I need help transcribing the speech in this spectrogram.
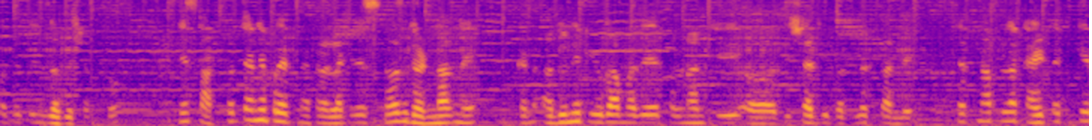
पद्धतीने जगू शकतो. हे सातत्याने प्रयत्न करायला लागेल. हे सहज घडणार नाही. कारण आधुनिक युगामध्ये तरुणांची दिशा जी बदलत चालली. त्यातनं आपल्याला काही टक्के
